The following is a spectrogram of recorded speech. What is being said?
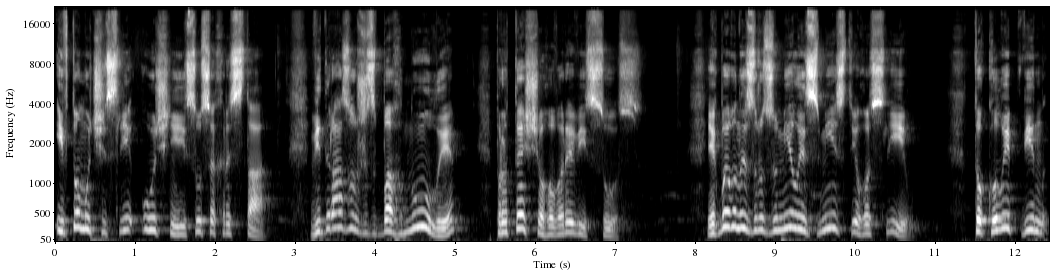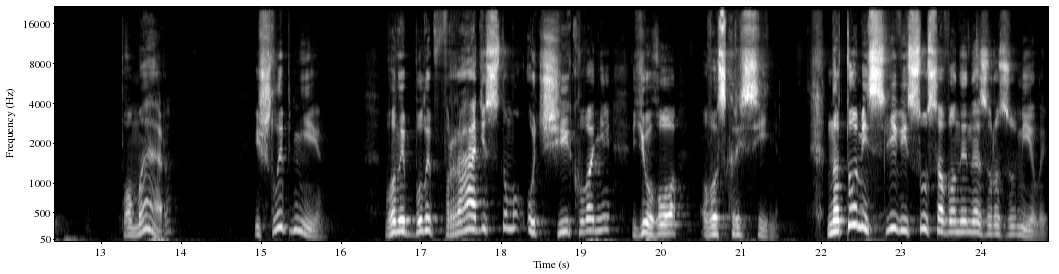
і в тому числі учні Ісуса Христа, відразу ж збагнули про те, що говорив Ісус. Якби вони зрозуміли зміст Його слів, то коли б Він помер, ішли б дні, вони були б в радісному очікуванні Його Воскресіння. Натомість слів Ісуса вони не зрозуміли.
